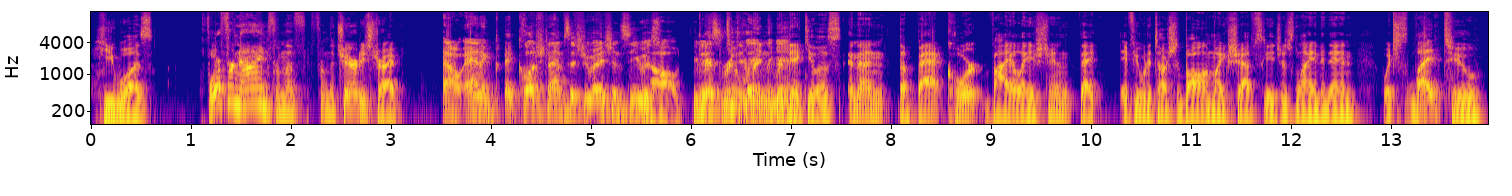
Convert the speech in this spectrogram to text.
He was 4 for 9 from the from the charity stripe. Oh, and in, at clutch time situations, he was. Oh, he missed rid- too late in the game. ridiculous. And then the backcourt violation that if he would have touched the ball and Mike Shepski just laying it in, which led to uh,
